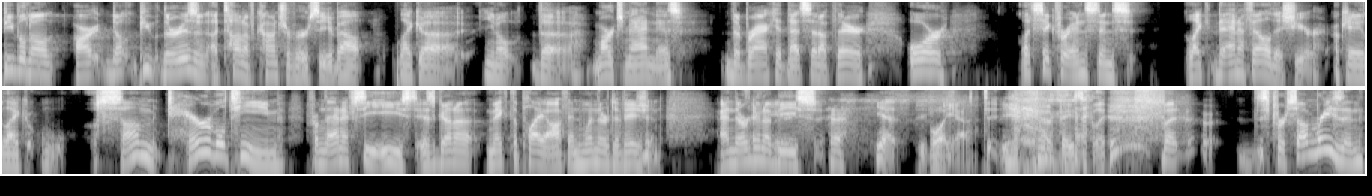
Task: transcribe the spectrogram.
people don't are don't people there isn't a ton of controversy about like uh you know the March Madness, the bracket that's set up there, or let's take for instance like the NFL this year. Okay, like some terrible team from the NFC East is going to make the playoff and win their division. And they're going to be, yeah, well, yeah, yeah basically. but for some reason,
